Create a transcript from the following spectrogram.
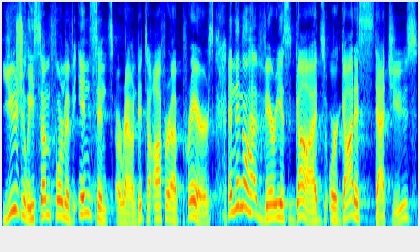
usually some form of incense around it to offer up prayers. And then they'll have various gods or goddess statues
